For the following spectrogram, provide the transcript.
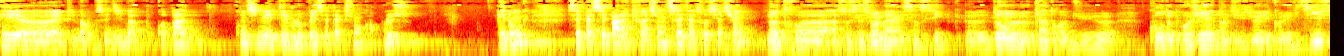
Et, euh, et puis, bah, on s'est dit, bah, pourquoi pas continuer et développer cette action encore plus. Et donc, c'est passé par la création de cette association. Notre euh, association, eh ben, elle s'inscrit euh, dans le cadre du euh, cours de projet individuel et collectif,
